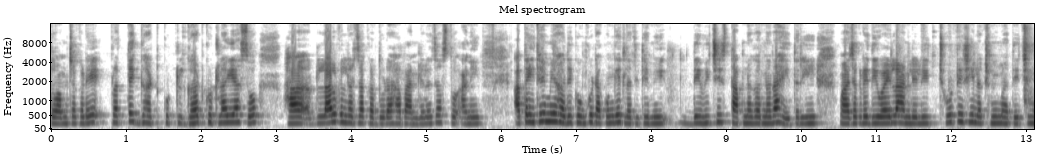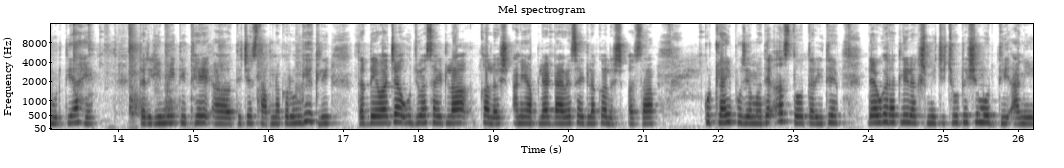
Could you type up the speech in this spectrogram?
तो आमच्याकडे प्रत्येक घट कुठ घट कुठलाही असो हा लाल कलरचा करदुडा हा बांधलेलाच असतो. आणि आता इथे मी हळदी कुंकू टाकून घेतलं. तिथे मी देवीची स्थापना करणार आहे. तर ही माझ्याकडे दिवाळीला आणलेली छोटीशी लक्ष्मी मातेची मूर्ती आहे. तर ही मी तिथे तिची स्थापना करून घेतली. तर देवाच्या उजव्या साईडला कलश आणि आपल्या डाव्या साईडला कलश असा कुठल्याही पूजेमध्ये असतो तर इथे देवघरातली लक्ष्मीची छोटीशी मूर्ती आणि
